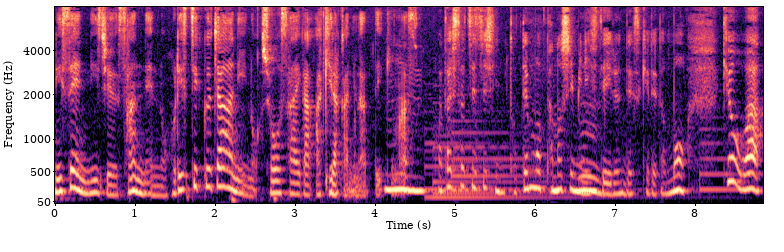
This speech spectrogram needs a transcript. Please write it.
2023年のホリスティックジャーニーの詳細が明らかになっていきます。私たち自身とても楽しみにしているんですけれども、うん、今日は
